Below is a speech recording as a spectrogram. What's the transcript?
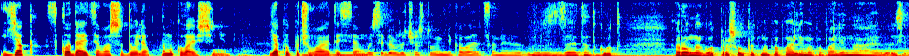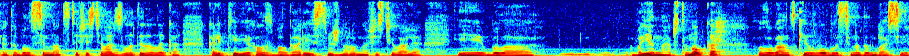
Як складається ваша доля на Миколаївщині? Як ви почуваєтеся? Ну, Мы себя уже чувствуем николаевцами за этот год. Ровно год прошел, как мы попали. Мы попали на... Это был 17-й фестиваль «Золотые лелека». Коллектив ехал из Болгарии, с международного фестиваля. И была военная обстановка В Луганске, в области, на Донбассе.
